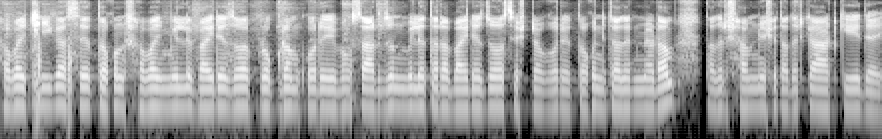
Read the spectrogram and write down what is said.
সবাই ঠিক আছে, তখন সবাই মিলে বাইরে যাওয়ার প্রোগ্রাম করে এবং চারজন মিলে তারা বাইরে যাওয়ার চেষ্টা করে। তখনই তাদের ম্যাডাম তাদের সামনে এসে তাদেরকে আটকিয়ে দেয়।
